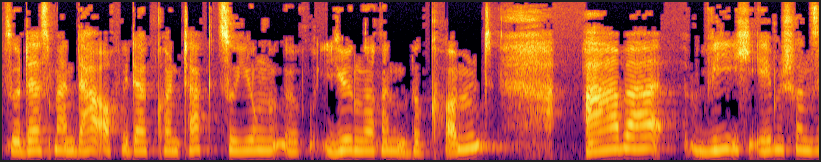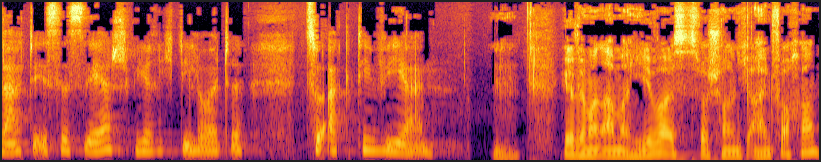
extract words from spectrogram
sodass man da auch wieder Kontakt zu Jüngeren bekommt. Aber wie ich eben schon sagte, ist es sehr schwierig, die Leute zu aktivieren. Hm. Ja, wenn man einmal hier war, ist es wahrscheinlich einfacher.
